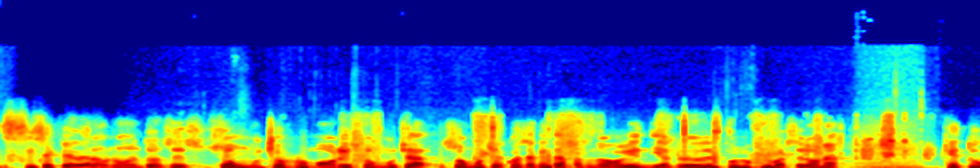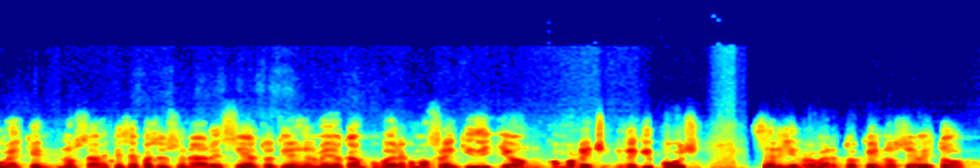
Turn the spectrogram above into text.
si se quedará o no. Entonces, son muchos rumores, son, muchas son muchas cosas que están pasando hoy en día alrededor del Fútbol Club Barcelona que tú ves que no sabes que se puede solucionar. Es cierto, tienes en el medio campo jugadores como Frankie de Jong, como Ricky Push, Sergi Roberto, que no se ha visto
